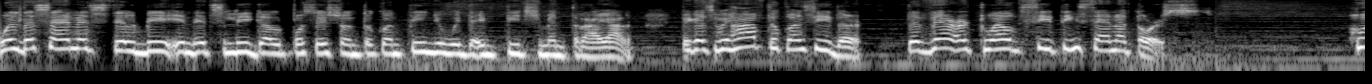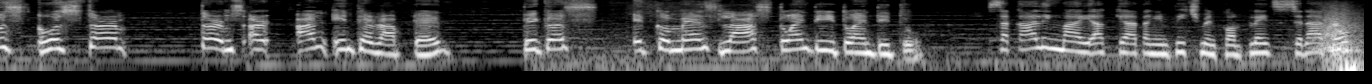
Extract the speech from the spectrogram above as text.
will the Senate still be in its legal position to continue with the impeachment trial? Because we have to consider that there are 12 sitting senators whose, whose term, terms are uninterrupted because it commenced last 2022. Sakaling maiakyat ang impeachment complaint sa Senado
